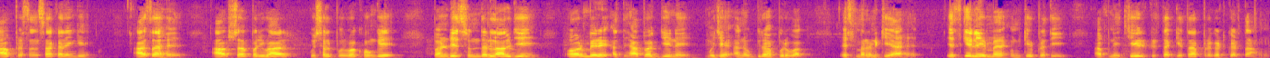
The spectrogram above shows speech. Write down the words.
आप प्रशंसा करेंगे? आशा है आप सब परिवार कुशल पूर्वक होंगे। पंडित सुंदरलाल जी और मेरे अध्यापक जी ने मुझे अनुग्रह पूर्वक स्मरण किया है। इसके लिए मैं उनके प्रति अपनी चिर कृतज्ञता प्रकट करता हूँ।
